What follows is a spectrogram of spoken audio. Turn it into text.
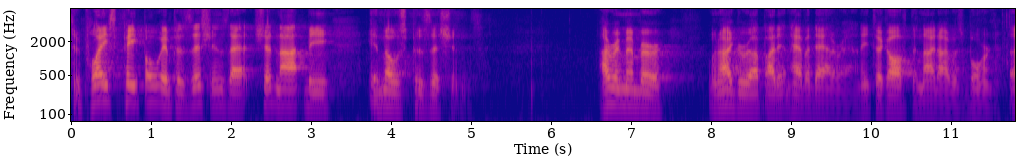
to place people in positions that should not be in those positions. I remember when I grew up, I didn't have a dad around. He took off the night I was born,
